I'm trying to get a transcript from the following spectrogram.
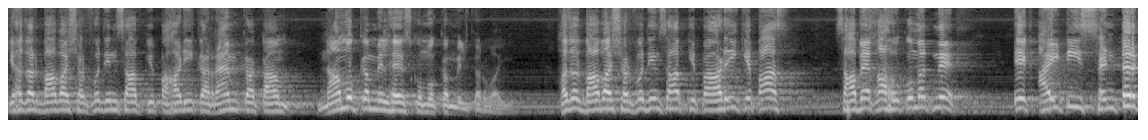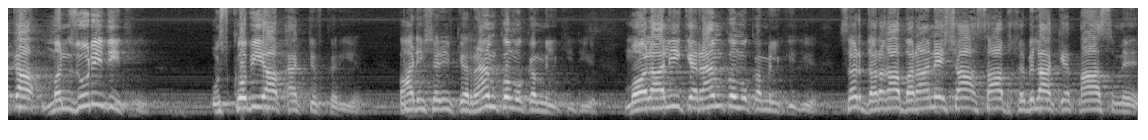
کہ حضرت بابا شرف الدین صاحب کی پہاڑی کا ریم کا کام نامکمل ہے، اس کو مکمل کروائیے حضرت بابا شرف الدین صاحب کی پہاڑی کے پاس سابقہ حکومت نے ایک آئی ٹی سینٹر کا منظوری دی تھی۔ اس کو بھی آپ ایکٹیو کریے۔ پہاڑی شریف کے ریم کو مکمل کیجیے۔ مولا علی کے رحم کو مکمل کیجیے سر درگاہ برانے شاہ صاحب خبلہ کے پاس میں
